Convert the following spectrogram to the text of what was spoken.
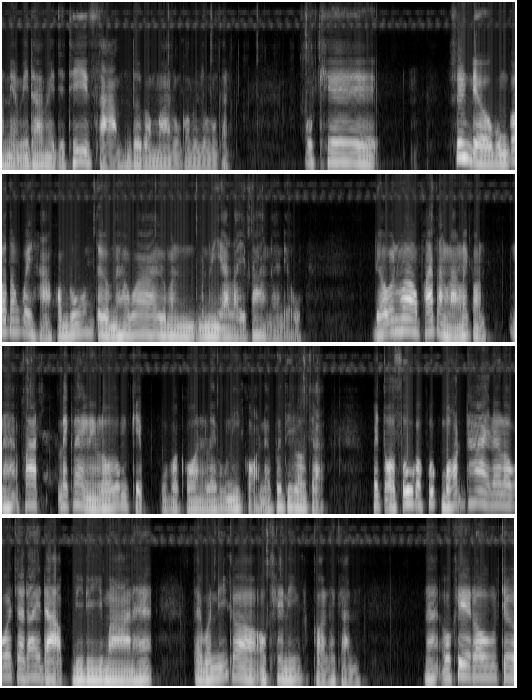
นเนี่ยมีดาเมจอยู่ที่สามโดยประมาณผมก็ไม่รู้เหมือนกัน โอเค ซึ่งเดี๋ยวผมก็ต้องไปหาความรู้เพิ่มเติมนะครับว่าเออมันมันมีอะไรบ้างนะ เดี๋ยว เดี๋ยวเป็นว่าพาร์ทหลังๆเลยก่อนนะฮะพาร์ทแรกๆเนี่ยเราต้องเก็บอุปกรณ์อะไรพวกนี้ก่อนนะเพื่อที่เราจะไปต่อสู้กับพวกบอสได้แล้วเราก็จะได้ดาบดี ๆ มานะฮะแต่วันนี้ก็เอาแค่นี้ก่อนแล้วกัน นะโอเคเราเจอ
